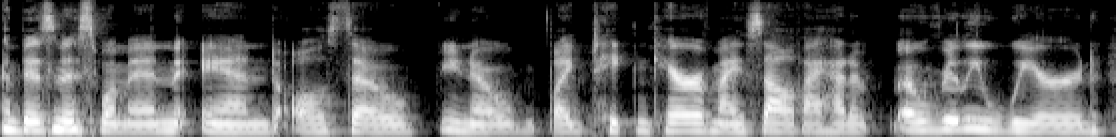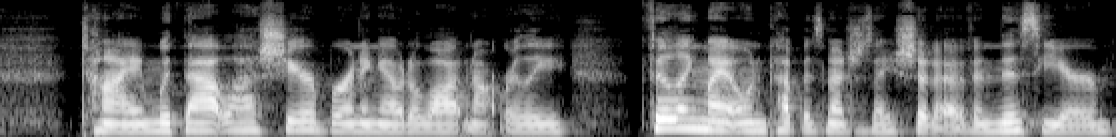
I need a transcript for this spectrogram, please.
a businesswoman and also, you know, like taking care of myself. I had a, a, really weird time with that last year, burning out a lot, not really filling my own cup as much as I should have. And this year,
